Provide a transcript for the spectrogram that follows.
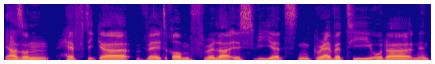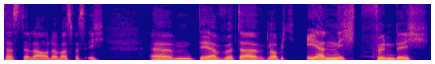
ja, so ein heftiger Weltraum-Thriller ist, wie jetzt ein Gravity oder ein Interstellar oder was weiß ich, ähm, der wird da, glaube ich, eher nicht fündig,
